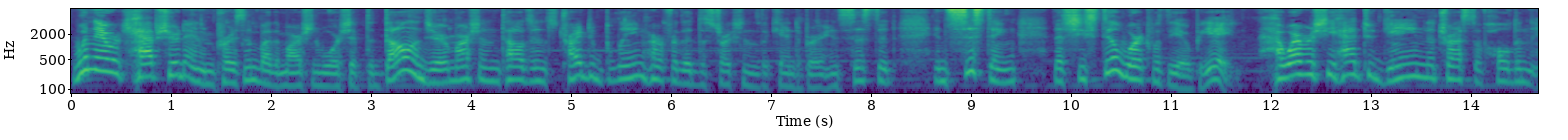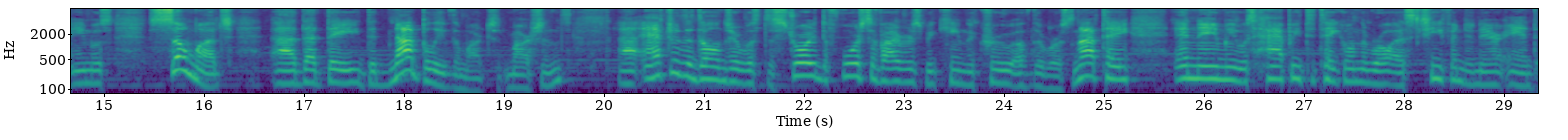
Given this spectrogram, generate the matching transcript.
When they were captured and imprisoned by the Martian warship the Donnager, Martian intelligence tried to blame her for the destruction of the Canterbury, insisted, insisting that she still worked with the OPA. However, she had to gain the trust of Holden Amos so much uh, that they did not believe the Mar- Martians. Uh, after the Donnager was destroyed, the four survivors became the crew of the Rocinante, and Naomi was happy to take on the role as chief engineer and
